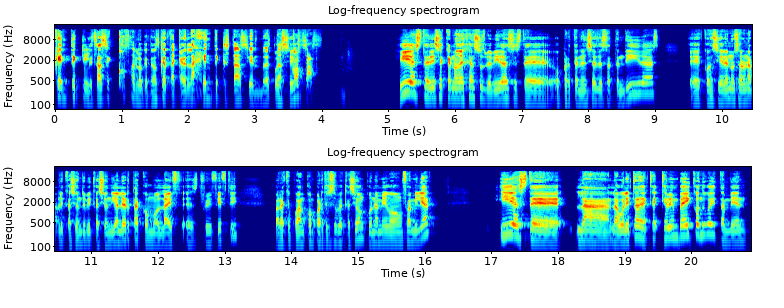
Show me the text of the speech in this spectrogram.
gente que les hace cosas. Lo que tenemos que atacar es la gente que está haciendo estas Pues sí. cosas. Y este, dice que no dejen sus bebidas este, o pertenencias desatendidas. eh, consideren usar una aplicación de ubicación y alerta como Life eh, 350 para que puedan compartir su ubicación con un amigo o un familiar. Y este, la, la abuelita de Ke- Kevin Bacon, güey, también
